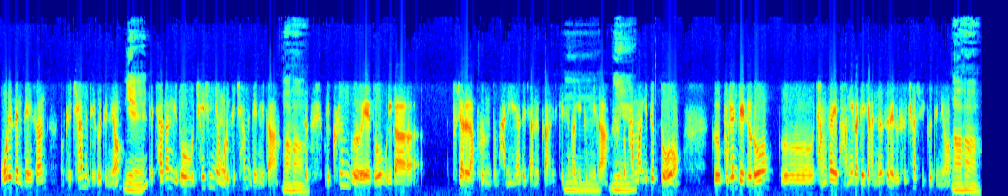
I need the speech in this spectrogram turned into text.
오래된 배선 어, 교체하면 되거든요. 예. 예, 차단기도 최신형으로 교체하면 됩니다. 아하. 그래서 우리 그런 거에도 우리가 투자를 앞으로는 더 많이 해야 되지 않을까 이렇게 생각이 음, 듭니다. 예. 또 칸막이 벽도 그 불연 재료로 그 장사에 방해가 되지 않는 선에도 설치할 수 있거든요. 아하.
